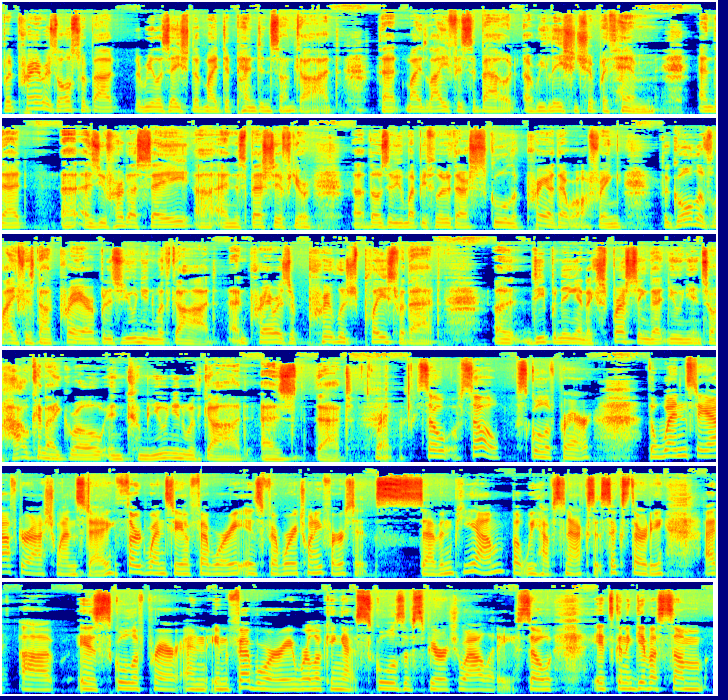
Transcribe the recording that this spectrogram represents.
But prayer is also about the realization of my dependence on God, that my life is about a relationship with Him and that uh, as you've heard us say, uh, and especially if you're uh, those of you might be familiar with our school of prayer that we're offering, the goal of life is not prayer, but it's union with God, and prayer is a privileged place for that, uh, deepening and expressing that union. So, how can I grow in communion with God as that? Right. So, so school of prayer, the Wednesday after Ash Wednesday, third Wednesday of February is February twenty first at seven p.m. But we have snacks at six thirty at uh, is School of Prayer. And in February, we're looking at schools of spirituality. So it's going to give us some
